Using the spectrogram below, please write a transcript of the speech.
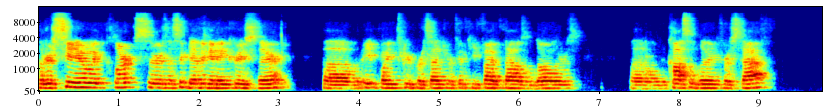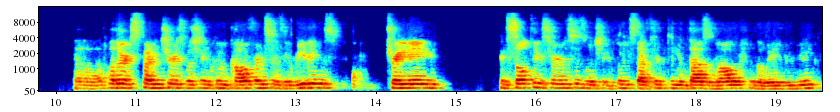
Under CEO and clerks, there's a significant increase there, uh, eight point three percent or fifty-five thousand dollars. Uh, the cost of living for staff. Uh, other expenditures, which include conferences and meetings, training, consulting services, which includes that fifteen thousand dollars for the wage review.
